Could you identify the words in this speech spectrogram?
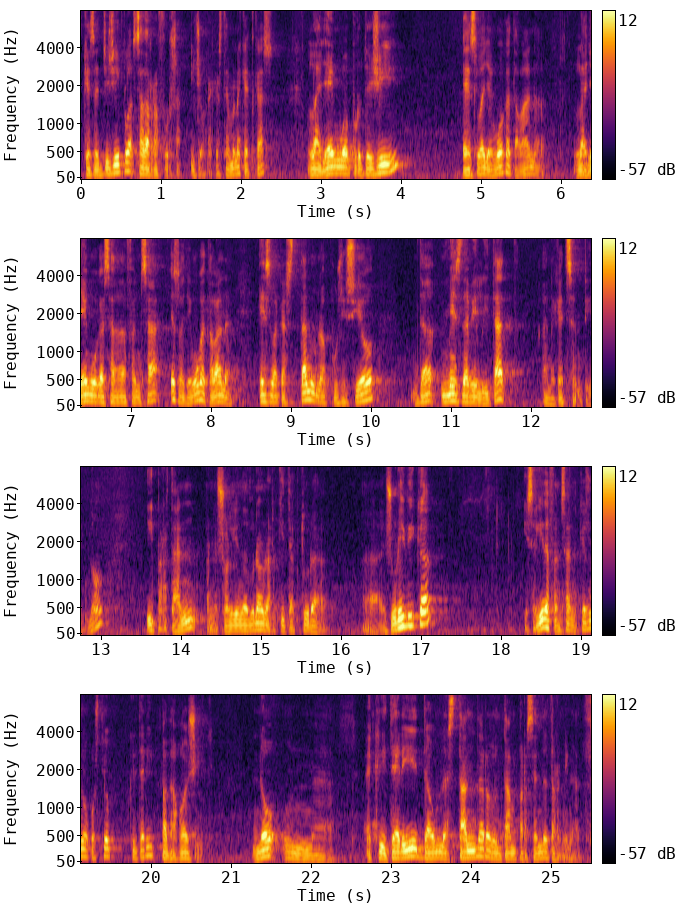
que és exigible, s'ha de reforçar. I jo crec que estem en aquest cas. La llengua a protegir és la llengua catalana. La llengua que s'ha de defensar és la llengua catalana. És la que està en una posició de més debilitat en aquest sentit. No? I per tant, en això li hem de donar una arquitectura eh, jurídica i seguir defensant, que és una qüestió criteri pedagògic, no una, a criteri d'un estàndard d'un tant per cent determinat.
